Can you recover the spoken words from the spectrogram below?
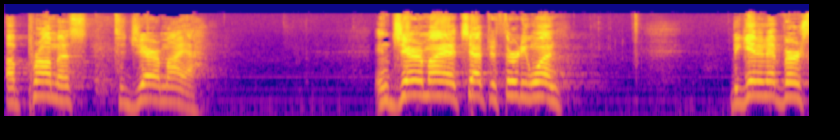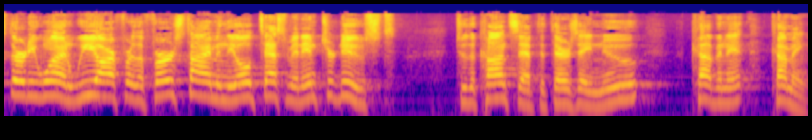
a promise to Jeremiah. In Jeremiah chapter 31, beginning at verse 31, we are for the first time in the Old Testament introduced to the concept that there's a new covenant coming.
